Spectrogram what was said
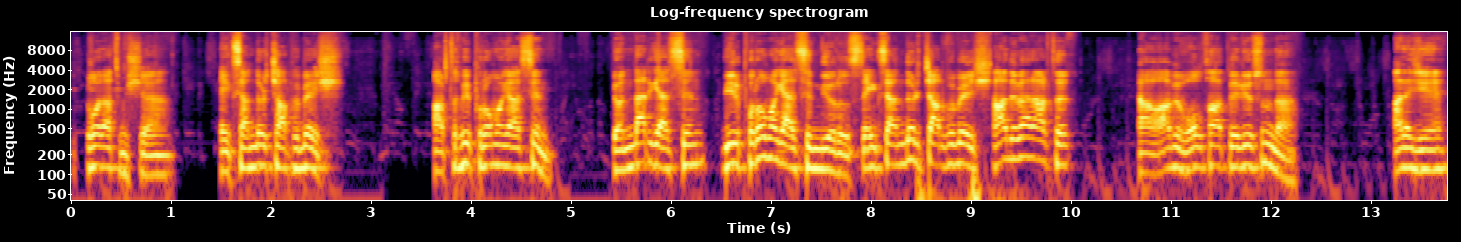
iki gol atmış ya. 84 çarpı 5. Artık bir promo gelsin. Gönder gelsin. Bir promo gelsin diyoruz. 84 çarpı 5. Hadi ver artık. Ya abi Volkat veriyorsun da. Kaleci.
